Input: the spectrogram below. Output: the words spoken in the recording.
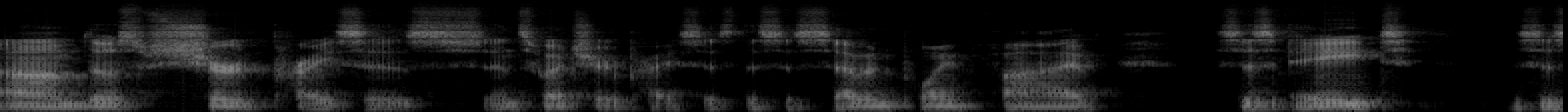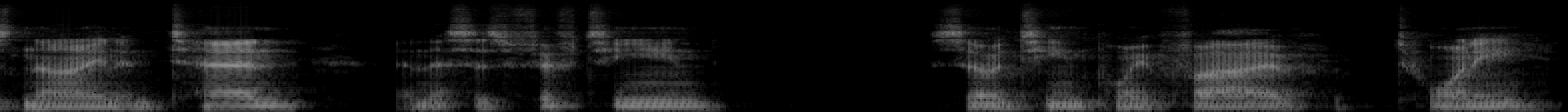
um, those shirt prices and sweatshirt prices. This is 7.5, this is 8, this is 9 and 10, and this is 15, 17.5, 20,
